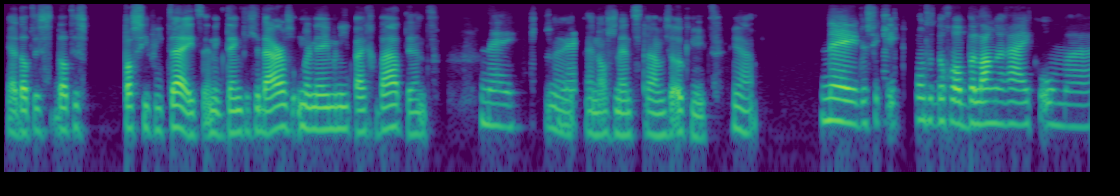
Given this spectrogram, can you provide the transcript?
ja, dat is, dat is passiviteit. En ik denk dat je daar als ondernemer niet bij gebaat bent. Nee. Nee. Nee. En als mens trouwens ook niet. Ja, Nee, dus ik, ik vond het nog wel belangrijk om. eh,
